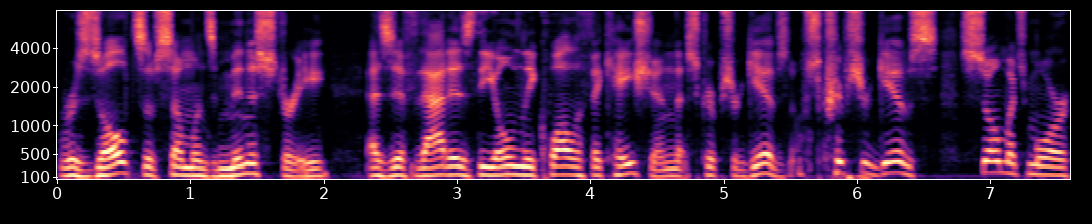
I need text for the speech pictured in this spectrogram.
results of someone's ministry as if that is the only qualification that scripture gives no scripture gives so much more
